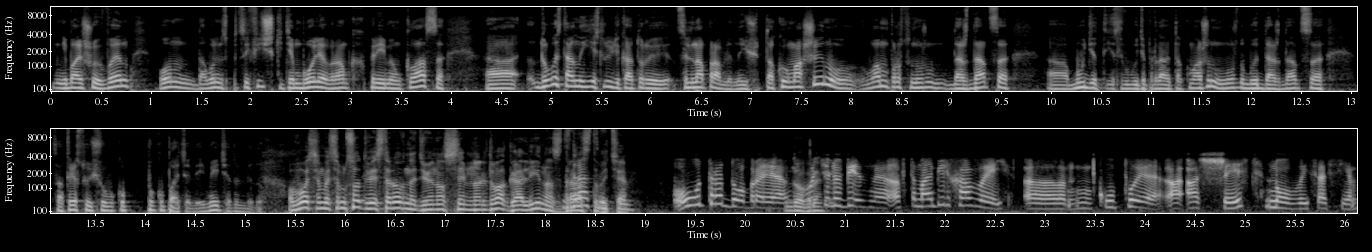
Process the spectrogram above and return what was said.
небольшой вен, он довольно специфический, тем более в рамках премиум-класса. А, с другой стороны, есть люди, которые целенаправленно ищут такую машину, вам просто нужно дождаться, будет, если вы будете продавать такую машину, нужно будет дождаться соответствующего покуп- покупателя. Имейте это в виду. 8 800 200 ровно 9702. Галина, здравствуйте. Утро доброе. Доброе. Будьте любезны, автомобиль Хавей, э, купе А- А6, новый совсем.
